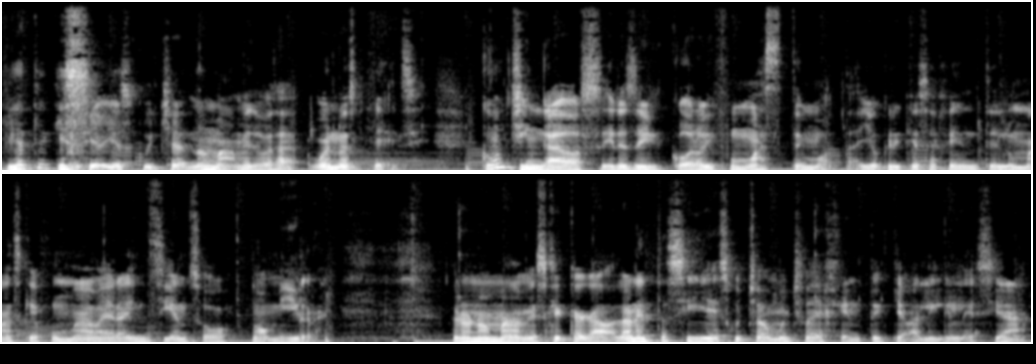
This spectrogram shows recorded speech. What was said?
Fíjate que si había escuchado. No mames, o sea, bueno, espérense. ¿Cómo chingados eres del coro y fumaste mota? Yo creí que esa gente lo más que fumaba era incienso o mirra. Pero no mames, qué cagado. La neta sí he escuchado mucho de gente que va a la iglesia.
